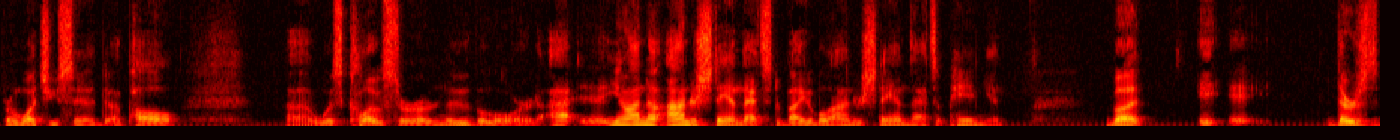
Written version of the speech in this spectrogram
from what you said. Uh, Paul uh, was closer or knew the Lord. I, you know, I know I understand that's debatable. I understand that's opinion, but it, it, there's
